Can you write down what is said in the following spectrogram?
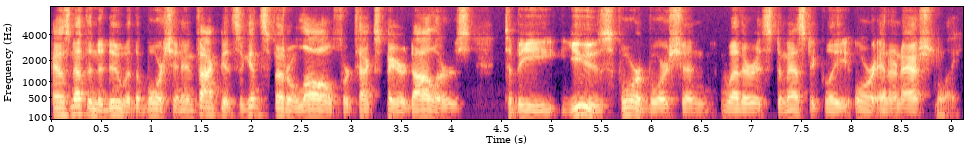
has nothing to do with abortion. In fact, it's against federal law for taxpayer dollars to be used for abortion, whether it's domestically or internationally.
